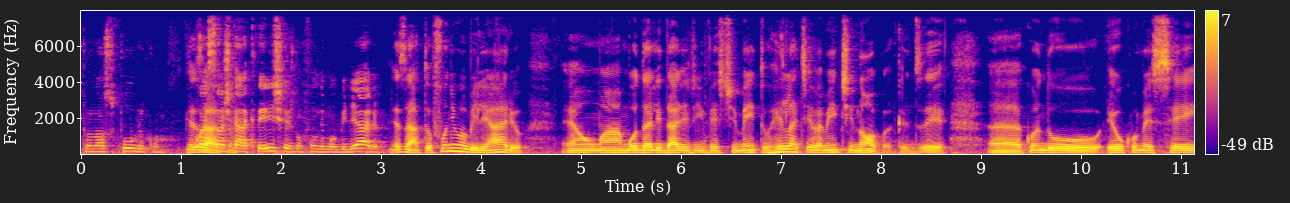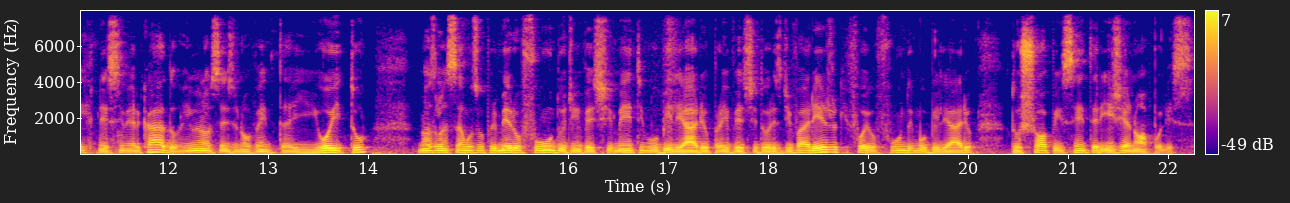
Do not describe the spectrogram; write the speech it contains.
para o nosso público Exato. quais são as características do fundo imobiliário? Exato. O fundo imobiliário é uma modalidade de investimento relativamente nova. Quer dizer, quando eu comecei nesse mercado, em 1998, nós lançamos o primeiro fundo de investimento imobiliário para investidores de varejo, que foi o fundo imobiliário do Shopping Center Higienópolis,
